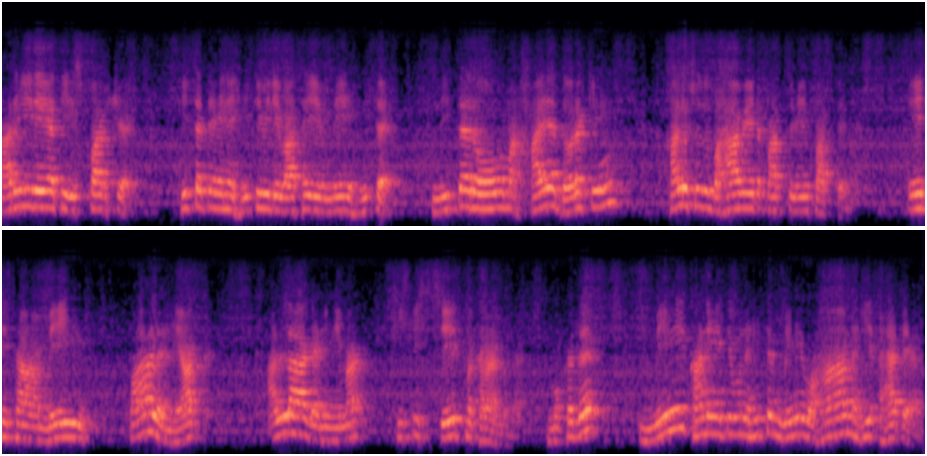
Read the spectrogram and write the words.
ශරීරයේ ඇති ස්පර්ශ හිතට එන හිතවිලි වශයෙන් මේ හිත නිතරම හය දොරකින් කළු සුදු භාවයට පත් වෙමින් පත් වෙනවා. ඒ නිසා මේ පාලනයක් අල්ලා ගැනීමක් කිසිසේත්ම කරන්න බෑ. මොකද මේ කනේ තිබුණ හිත මේ වහාම හැට යනවා.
